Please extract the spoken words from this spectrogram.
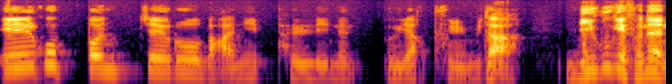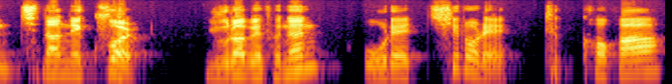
일곱 번째로 많이 팔리는 의약품입니다. 미국에서는 지난해 9월, 유럽에서는 올해 7월에 특허가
